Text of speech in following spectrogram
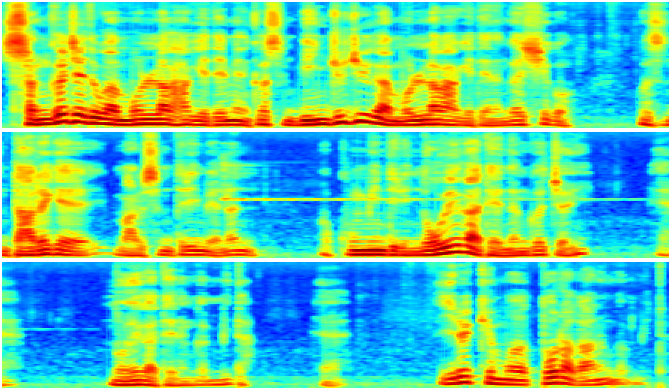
선거제도가 몰락하게 되면 그것은 민주주의가 몰락하게 되는 것이고 그것은 다르게 말씀드리면은 뭐 국민들이 노예가 되는 거죠. 예. 노예가 되는 겁니다. 예. 이렇게 뭐 돌아가는 겁니다.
